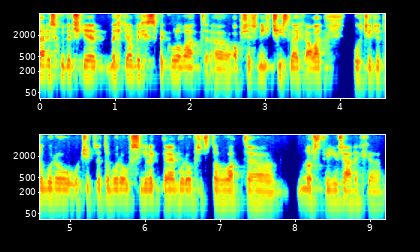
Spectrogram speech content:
tady skutečně nechtěl bych spekulovat uh, o přesných číslech, ale určitě to budou, určitě to budou síly, které budou představovat uh, množství v řádech uh,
